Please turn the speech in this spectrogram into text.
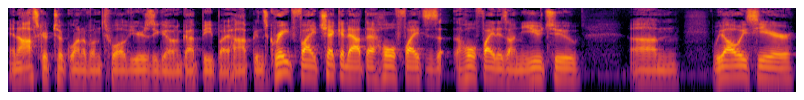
And Oscar took one of them 12 years ago and got beat by Hopkins. Great fight. Check it out. That whole fight is the whole fight is on YouTube. Um, we always hear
